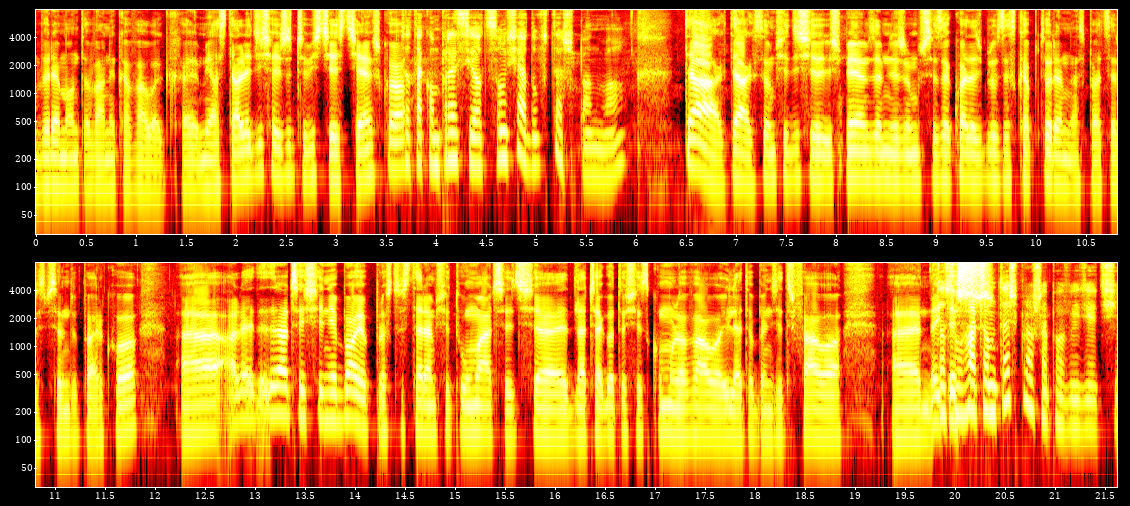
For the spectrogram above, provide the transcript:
wyremontowany kawałek e, miasta. Ale dzisiaj rzeczywiście jest ciężko. To taką presję od sąsiadów też pan ma. Tak, tak. Sąsiedzi się śmieją ze mnie, że muszę zakładać bluzę z kapturem na spacer z psem do parku. Ale raczej się nie boję, po prostu staram się tłumaczyć, e, dlaczego to się skumulowało, ile to będzie trwało. E, no To też, słuchaczom też proszę powiedzieć,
